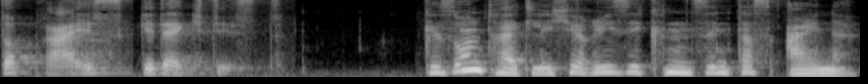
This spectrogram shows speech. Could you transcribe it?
der Preis gedeckt ist. Gesundheitliche Risiken sind das eine.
